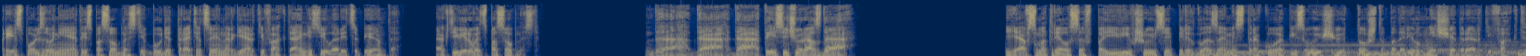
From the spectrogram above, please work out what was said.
При использовании этой способности будет тратиться энергия артефакта, а не сила реципиента. Активировать способность. Да, да, да, тысячу раз да. Я всмотрелся в появившуюся перед глазами строку, описывающую то, что подарил мне щедрый артефакт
